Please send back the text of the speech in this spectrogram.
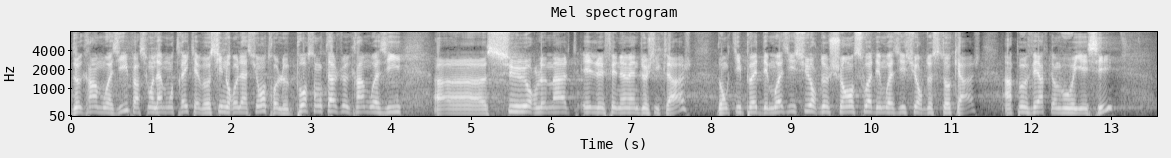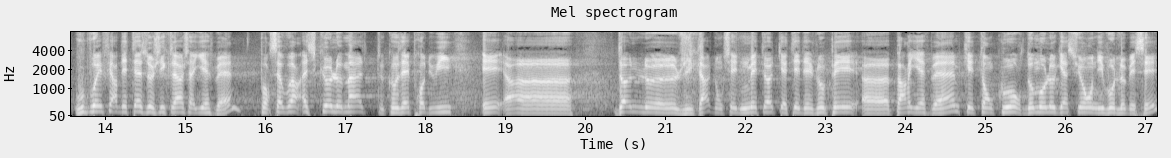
de grains moisis parce qu'on a montré qu'il y avait aussi une relation entre le pourcentage de grains moisis euh, sur le malt et le phénomène de giclage. Donc il peut être des moisissures de champ, soit des moisissures de stockage, un peu vertes comme vous voyez ici. Vous pouvez faire des tests de giclage à IFBN pour savoir est-ce que le malt que vous avez produit est euh, donne le giclage. Donc c'est une méthode qui a été développée euh, par IFBM, qui est en cours d'homologation au niveau de l'EBC.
